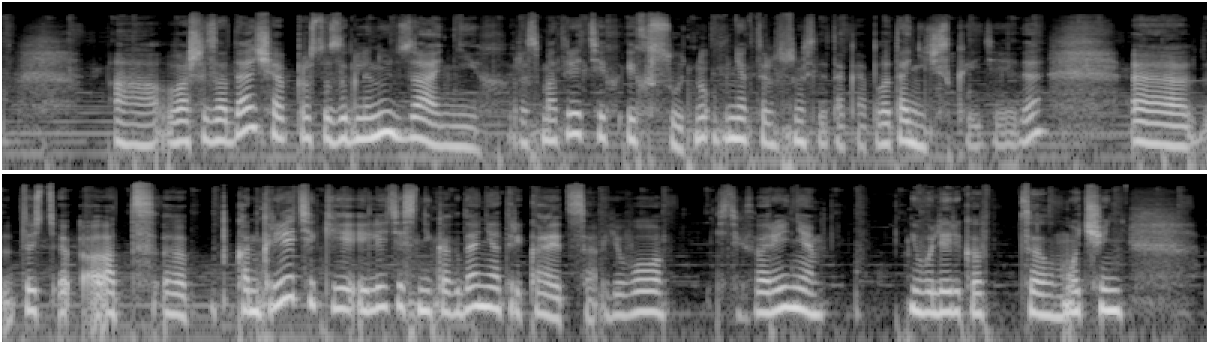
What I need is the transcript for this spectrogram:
а ваша задача просто заглянуть за них, рассмотреть их, их суть. Ну, в некотором смысле такая платоническая идея, да? Э, то есть э, от э, конкретики Элитис никогда не отрекается. Его стихотворение, его лирика в целом очень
